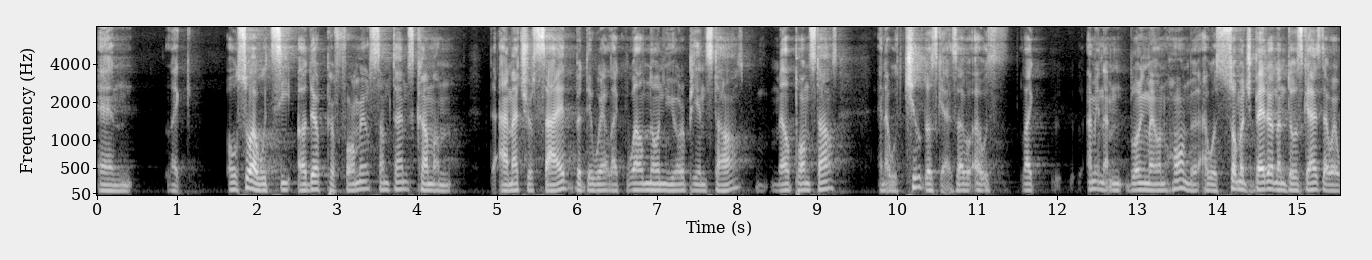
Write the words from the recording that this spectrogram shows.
And like, also I would see other performers sometimes come on the amateur side, but they were like well-known European stars, porn stars, and I would kill those guys. I, I was like, I mean, I'm blowing my own horn, but I was so much better than those guys that were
